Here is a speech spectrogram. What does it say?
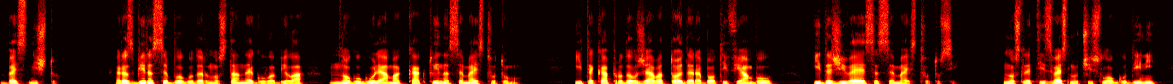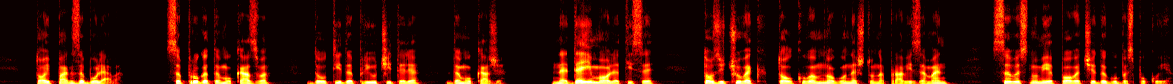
без нищо. Разбира се, благодарността негова била много голяма, както и на семейството му. И така продължава той да работи в Ямбул и да живее със семейството си. Но след известно число години той пак заболява. Съпругата му казва да отида при учителя, да му каже «Не дей, моля ти се, този човек толкова много нещо направи за мен, съвестно ми е повече да го безпокоя.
